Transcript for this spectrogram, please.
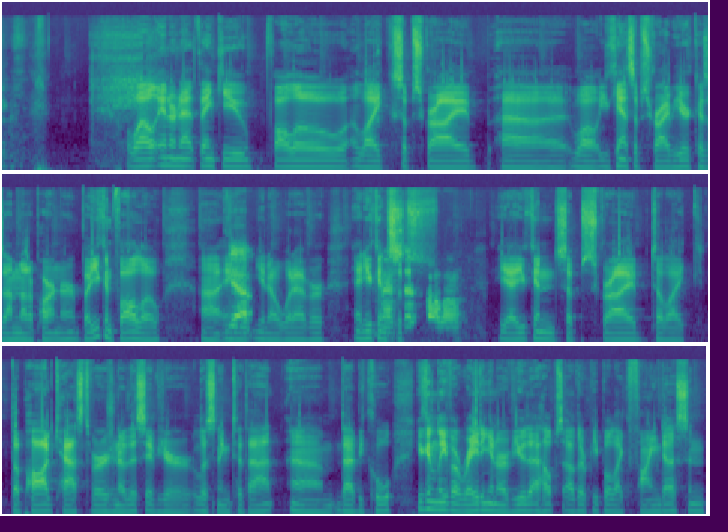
Well, internet, thank you. Follow, like, subscribe. Uh, well, you can't subscribe here because I'm not a partner, but you can follow. Uh, and, Yeah. You know, whatever, and you can. Subs- follow. yeah, you can subscribe to like the podcast version of this if you're listening to that. Um, that'd be cool. You can leave a rating and a review that helps other people like find us and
